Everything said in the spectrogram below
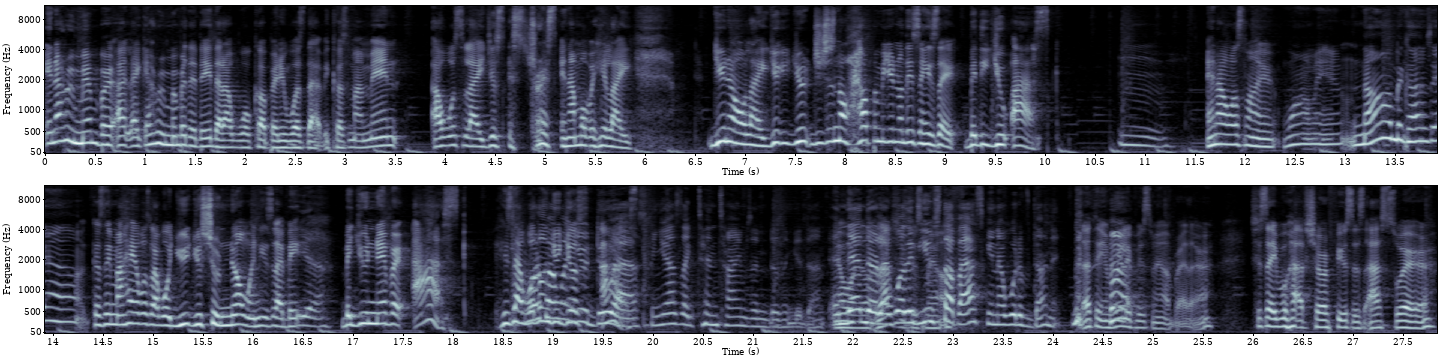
and I remember, I, like I remember the day that I woke up and it was that because my man, I was like just stressed and I'm over here like, you know, like you you you just not helping me. You know this, and he's like, but did you ask? Mm. And I was like, well, man, no, because yeah, because in my head I was like, well, you you should know, and he's like, but yeah. but you never ask. He's like, what well, don't you just you do ask? ask? And you ask like ten times and it doesn't get done. And no, then they're like, well, if you stop off. asking, I would have done it. that thing really pissed me off, brother. She said, "We have short fuses." I swear.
